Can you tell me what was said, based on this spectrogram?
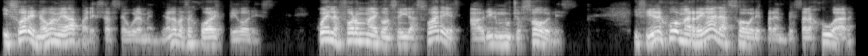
Y Suárez no me va a aparecer seguramente, me van a aparecer jugadores peores. ¿Cuál es la forma de conseguir a Suárez? Abrir muchos sobres. Y si bien el juego me regala sobres para empezar a jugar,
